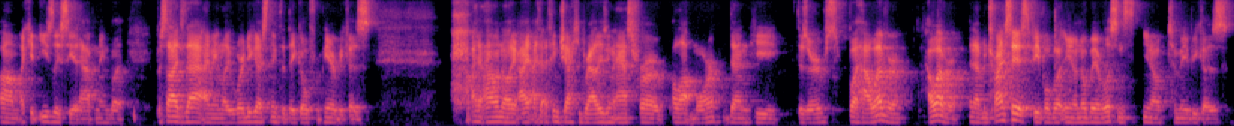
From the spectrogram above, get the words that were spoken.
Um, I could easily see it happening, but besides that, I mean, like, where do you guys think that they go from here? Because I, I don't know. Like, I, I think Jackie Bradley's going to ask for a lot more than he deserves. But however, however, and I've been trying to say this to people, but you know, nobody ever listens, you know, to me because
